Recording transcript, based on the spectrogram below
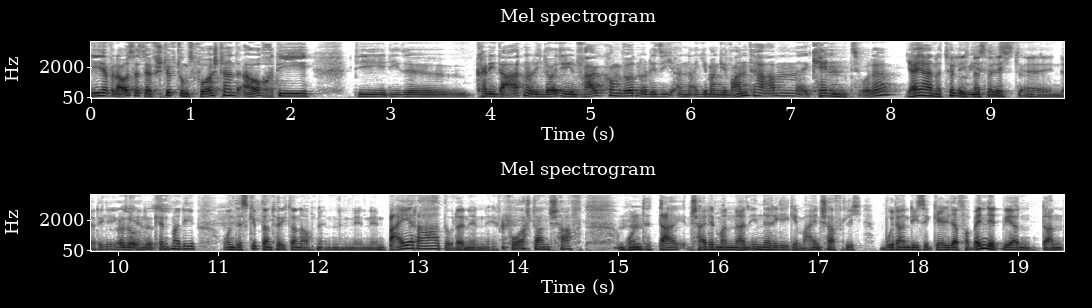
gehe ich davon aus, dass der Stiftungsvorstand auch die, die, diese Kandidaten oder die Leute, die in Frage kommen würden oder die sich an jemanden gewandt haben, kennt, oder? Ja, ja, natürlich, natürlich. Äh, in der Regel also, kennt, kennt, man die. Und es gibt natürlich dann auch einen, einen Beirat oder eine Vorstandschaft. Mhm. Und da entscheidet man dann in der Regel gemeinschaftlich, wo dann diese Gelder verwendet werden. Dann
